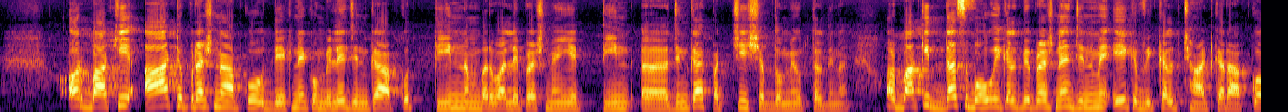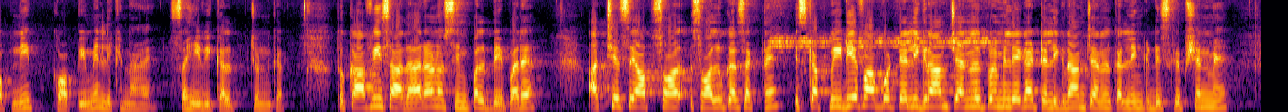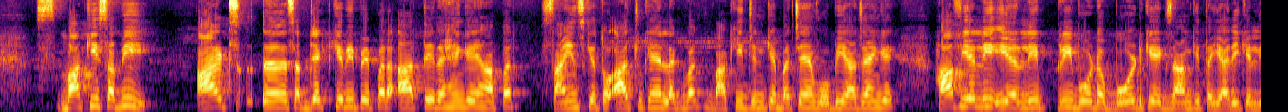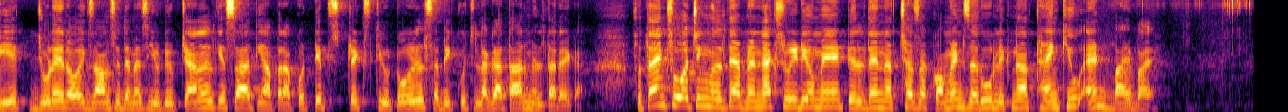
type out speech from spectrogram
और बाकी आठ प्रश्न आपको देखने को मिले जिनका आपको तीन नंबर वाले प्रश्न हैं, ये तीन जिनका पच्चीस शब्दों में उत्तर देना है। और बाकी दस बहुविकल्पीय प्रश्न हैं जिनमें एक विकल्प छांट कर आपको अपनी कॉपी में लिखना है, सही विकल्प चुनकर। तो काफ़ी साधारण और सिंपल पेपर है। अच्छे से आप सॉल्व कर सकते हैं। इसका पीडीएफ आपको टेलीग्राम चैनल पर मिलेगा। टेलीग्राम चैनल का लिंक डिस्क्रिप्शन में बाकी सभी आर्ट्स सब्जेक्ट के भी पेपर आते रहेंगे यहाँ पर। साइंस के तो आ चुके हैं लगभग, बाकी जिनके बचे हैं वो भी आ जाएँगे। Half yearly yearly pre board और बोर्ड के एग्ज़ाम की तैयारी के लिए जुड़े रहो एग्ज़ाम से एम यूट्यूब चैनल के साथ। यहाँ पर आपको टिप्स, ट्रिक्स ट्यूटोरियल सभी कुछ लगातार मिलता रहेगा। सो थैंक्स फॉर वॉचिंग मिलते हैं अपने नेक्स्ट वीडियो में। टिल देन अच्छा सा कॉमेंट ज़रूर लिखना। Thank you and bye bye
